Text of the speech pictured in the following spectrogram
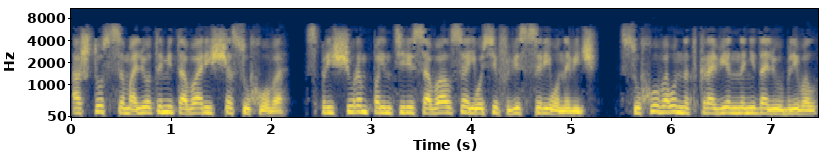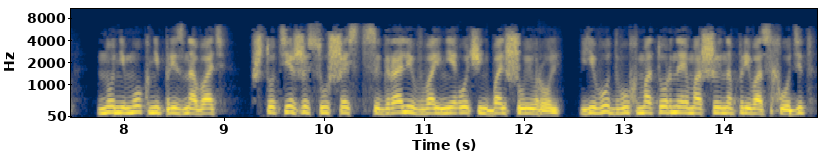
А что с самолетами товарища Сухого? С прищуром поинтересовался Иосиф Виссарионович. Сухого он откровенно недолюбливал, но не мог не признавать, что те же Су-6 сыграли в войне очень большую роль. Его двухмоторная машина превосходит,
